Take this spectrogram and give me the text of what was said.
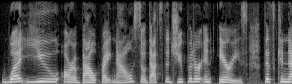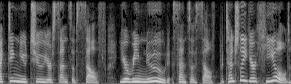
what you are about right now. So that's the Jupiter in Aries that's connecting you to your sense of self, your renewed sense of self. Potentially, you're healed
